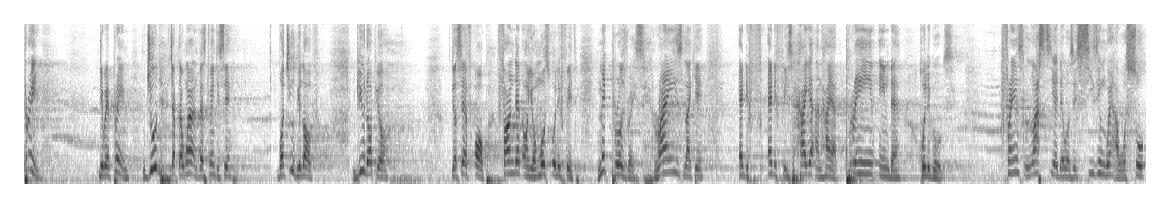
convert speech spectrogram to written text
praying. They were praying. Jude chapter 1, verse 20 say, But you, beloved, build up your yourself up, founded on your most holy faith. Make progress, rise like a edif- edifice higher and higher, praying in the Holy Ghost. Friends, last year there was a season where I was so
